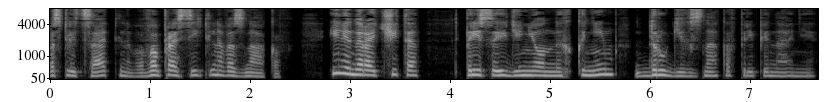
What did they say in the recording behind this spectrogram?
восклицательного, вопросительного знаков или нарочито присоединенных к ним других знаков препинания.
